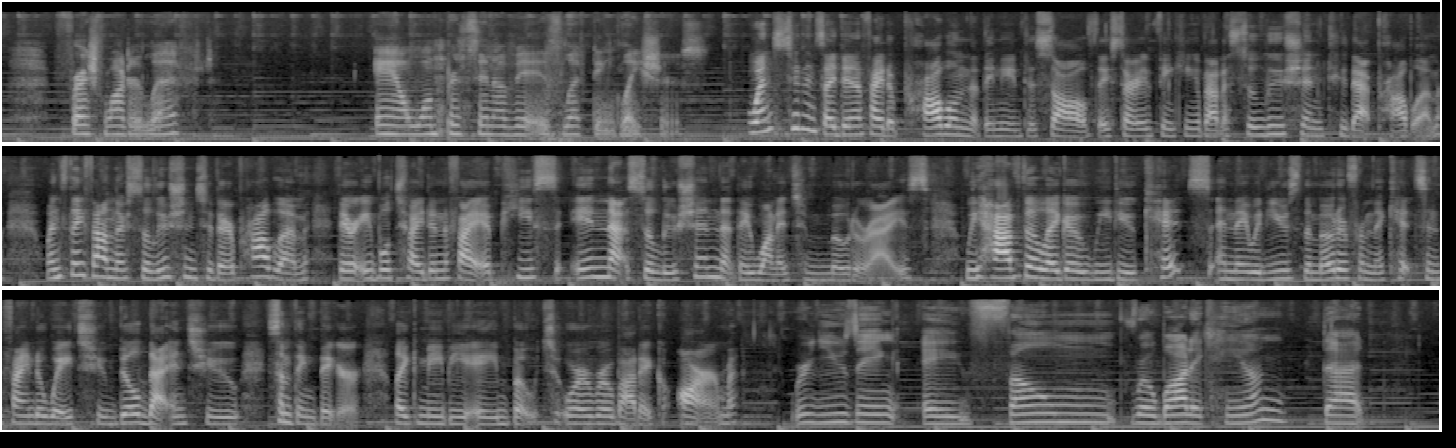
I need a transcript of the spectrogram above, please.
fresh water left and 1% of it is left in glaciers. Once students identified a problem that they needed to solve, they started thinking about a solution to that problem. Once they found their solution to their problem, they were able to identify a piece in that solution that they wanted to motorize. We have the Lego WeDo kits, and they would use the motor from the kits and find a way to build that into something bigger, like maybe a boat or a robotic arm. We're using a foam robotic hand that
